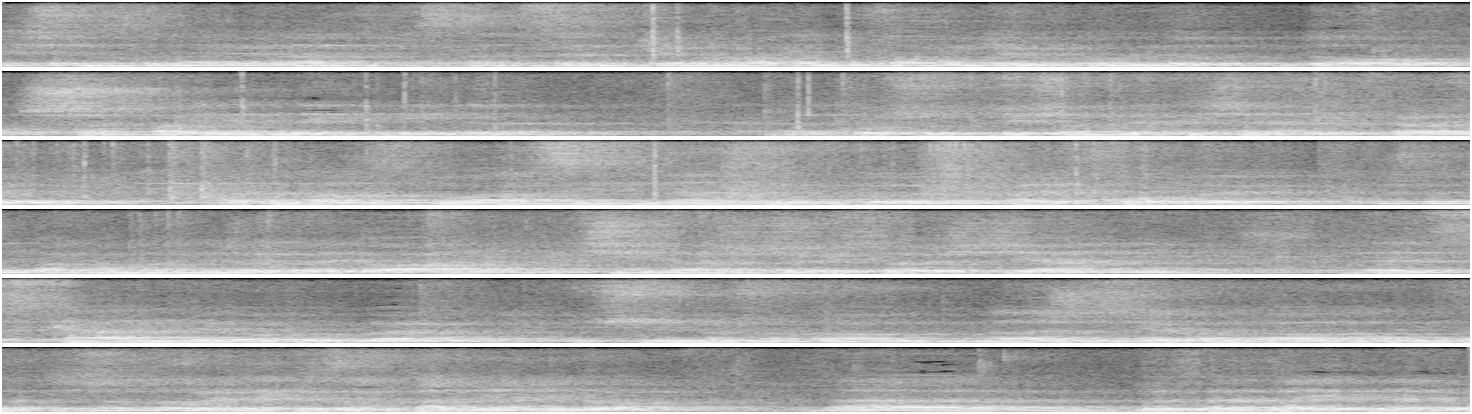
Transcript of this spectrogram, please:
ja się zastanawiam nad sensem kierowania uchwały kierunkowej do, do szefa jednej gminy e, pośród dziesiątek tysięcy w kraju na temat sytuacji finansów e, państwowych. Zresztą nie ma kompletnie żadnego ani wycinka rzeczywistości, ani e, skali tego problemu. Jeśli już no to należy skierować do administracji rządowej takie zapytanie, a nie do prezydenta jednego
